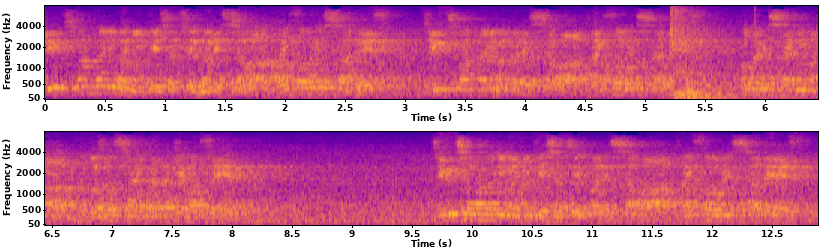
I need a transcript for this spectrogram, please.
11番乗り場に停車中の列車は回送列車です。11番乗り場の列車は回送列車です。この列車にはご乗車いただけません。11番乗り場に停車中の列車は回送列車です。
